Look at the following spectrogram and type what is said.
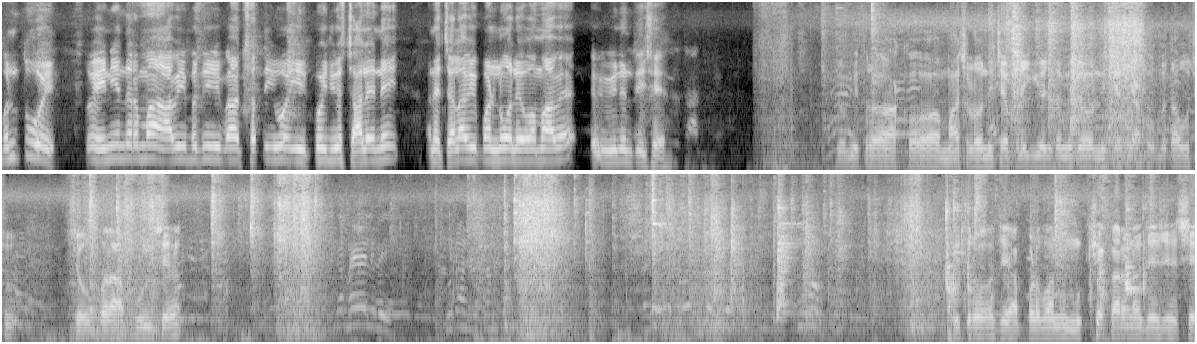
બનતું હોય, તો એની અંદરમાં આવી બધી છતી હોય, એ કોઈ દિવસ ચાલે નહીં અને ચલાવી પણ ન લેવામાં આવે એવી વિનંતી છે. જો મિત્રો, આખો માછડો નીચે પડી ગયો છે. તમે જો નીચેથી આખું બતાવું છું. જો ઉપર આ પુલ છે. મિત્રો, જે આ પડવાનું મુખ્ય કારણ જે જે છે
